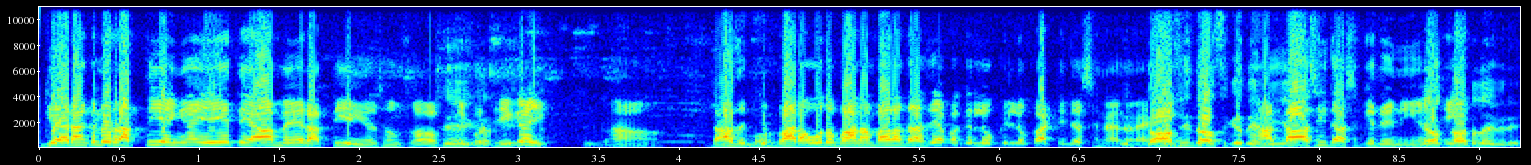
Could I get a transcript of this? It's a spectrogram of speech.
11 ਕਿਲੋ ਰਾਤੀ ਆਈਆਂ ਇਹ ਤੇ ਆ ਮੈਂ ਰਾਤੀ ਆਈਆਂ ਸਾਹਿਬ ਆਪਣੇ ਆ, ਕੋਲ ਠੀਕ ਆ ਜੀ? ਹਾਂ। 10 12 ਉਹ ਤਾਂ 12 12 ਦੱਸਦੇ ਆਪਾਂ ਕਿਲੋ ਕਿਲੋ ਘੱਟ ਹੀ ਦੱਸਣਾ ਇਹਨਾਂ ਨੇ 10 ਹੀ ਦੱਸ ਕੇ ਹਾਂ ਦੇਣੀ ਆ। 10 ਹੀ ਦੱਸ ਕੇ ਦੇਣੀ ਆ ਲਿਓ ਠੀਕ। ਕੱਢ ਲੈ ਵੀਰੇ।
